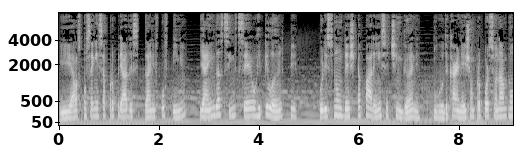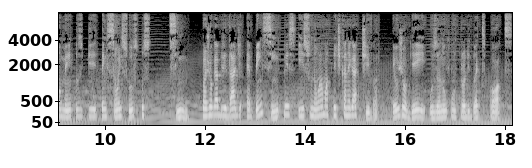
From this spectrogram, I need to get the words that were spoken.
E elas conseguem se apropriar desse design fofinho e ainda assim ser horripilante. Por isso não deixe que a aparência te engane. O The Carnation proporciona momentos de tensão e sustos, sim. Sua jogabilidade é bem simples e isso não é uma crítica negativa. Eu joguei usando um controle do Xbox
